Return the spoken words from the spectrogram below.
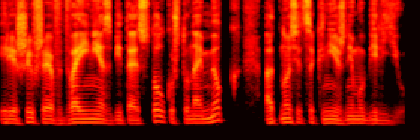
и решившая вдвойне сбитая с толку, что намек относится к нижнему белью.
